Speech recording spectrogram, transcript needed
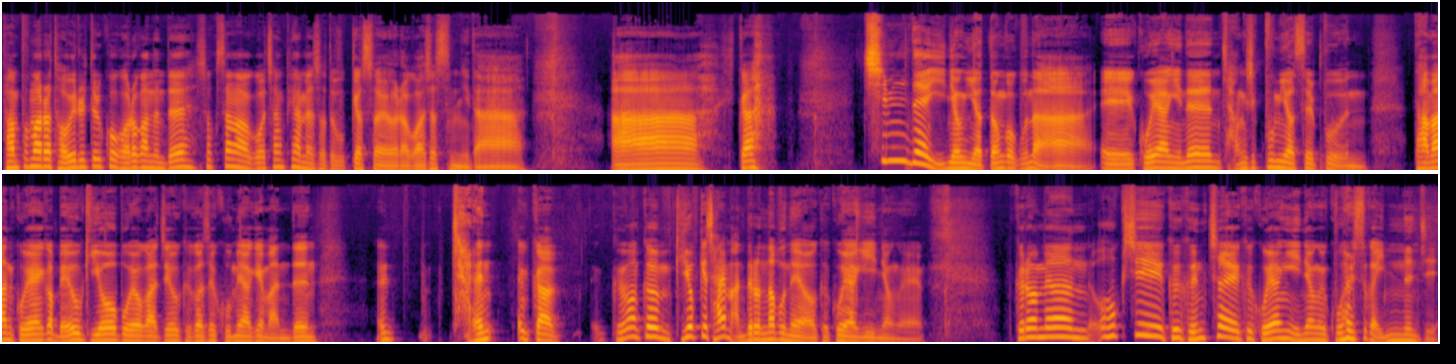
반품하러 더위를 뚫고 걸어갔는데 속상하고 창피하면서도 웃겼어요. 라고 하셨습니다. 아, 그니까, 침대 인형이었던 거구나. 에, 고양이는 장식품이었을 뿐. 다만 고양이가 매우 귀여워 보여가지고 그것을 구매하게 만든, 잘했, 그니까, 그만큼 귀엽게 잘 만들었나 보네요. 그 고양이 인형을. 그러면 혹시 그 근처에 그 고양이 인형을 구할 수가 있는지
